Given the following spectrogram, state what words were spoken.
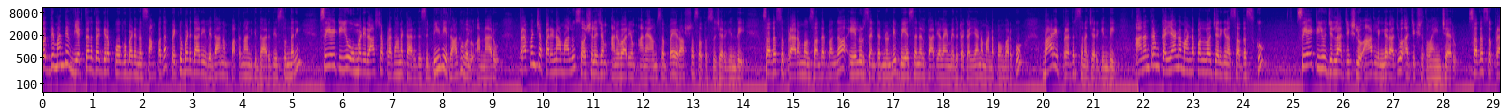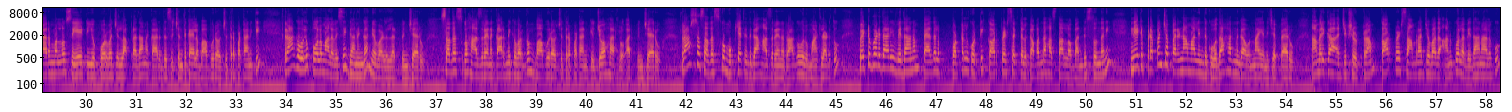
కొద్దిమంది వ్యక్తుల దగ్గర పోగుబడిన సంపద పెట్టుబడిదారీ విధానం పతనానికి దారితీస్తుందని సిఐటియు ఉమ్మడి రాష్ట్ర ప్రధాన కార్యదర్శి బివి రాఘవలు అన్నారు. ప్రపంచ పరిణామాలు సోషలిజం అనివార్యం అనే అంశంపై రాష్ట్ర సదస్సు జరిగింది. సదస్సు ప్రారంభం సందర్భంగా ఏలూరు సెంటర్ నుండి బిఎస్ఎన్ఎల్ కార్యాలయం ఎదుట కళ్యాణ మండపం వరకు భారీ ప్రదర్శన జరిగింది. అనంతరం కళ్యాణ మండపంలో జరిగిన సదస్సుకు సిఐటియు జిల్లా అధ్యక్షులు ఆర్ లింగరాజు అధ్యక్షత వహించారు. సదస్సు ప్రారంభంలో సిఐటియు పూర్వ జిల్లా ప్రధాన కార్యదర్శి చింతకాయల బాబురావు చిత్రపటానికి రాఘవులు పూలమాల వేసి ఘనంగా నివాళులర్పించారు. సదస్సుకు హాజరైన కార్మిక వర్గం బాబురావు చిత్రపటానికి జోహార్లు అర్పించారు. రాష్ట్ర సదస్సుకు ముఖ్య అతిథిగా హాజరైన రాఘవులు మాట్లాడుతూ పెట్టుబడిదారీ విధానం పేదల పొట్టలు కొట్టి కార్పొరేట్ శక్తుల కబంధ హస్తాల్లో బంధిస్తుందని నేటి ప్రపంచ పరిణామాలు ఇందుకు ఉదాహరణగా ఉన్నాయని చెప్పారు. అమెరికా అధ్యక్షుడు ట్రంప్ కార్పొరేట్ సామ్రాజ్యవాద అనుకూల విధానాలకు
